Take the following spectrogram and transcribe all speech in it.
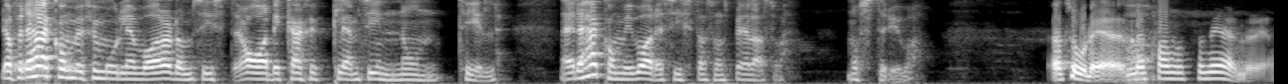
Ja, för det här kommer förmodligen vara de sista, ja det kanske kläms in någon till. Nej, det här kommer ju vara det sista som spelas va? Måste det ju vara. Jag tror det. Ja. När fan var premiären nu igen?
